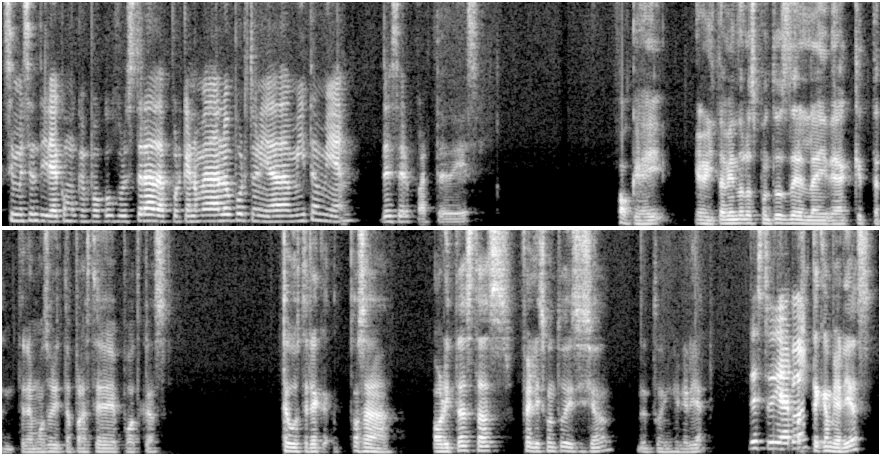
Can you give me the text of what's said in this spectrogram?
sí me sentiría como que un poco frustrada porque no me da la oportunidad a mí también de ser parte de eso Ok, ahorita viendo los puntos de la idea que tenemos ahorita para este podcast ¿Te gustaría, o sea, ahorita estás feliz con tu decisión de tu ingeniería? ¿De estudiarlo? ¿Te cambiarías?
